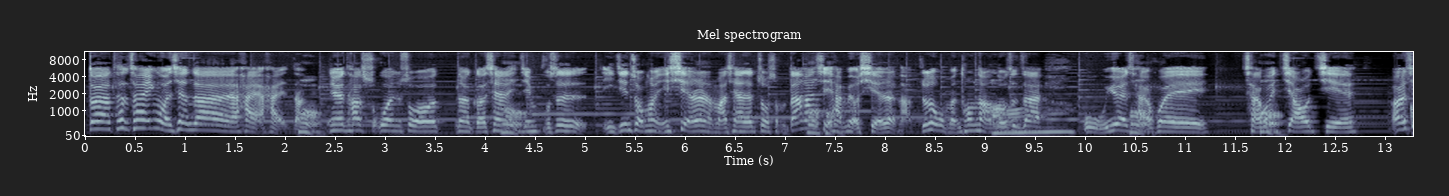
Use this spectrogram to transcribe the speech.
对啊，他蔡英文现在还还当，嗯。因为他问说那个现在已经不是、已经总统已经卸任了嘛，现在在做什么？但是他其实还没有卸任啊，就是我们通常都是在五月才会、才会交接，而且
